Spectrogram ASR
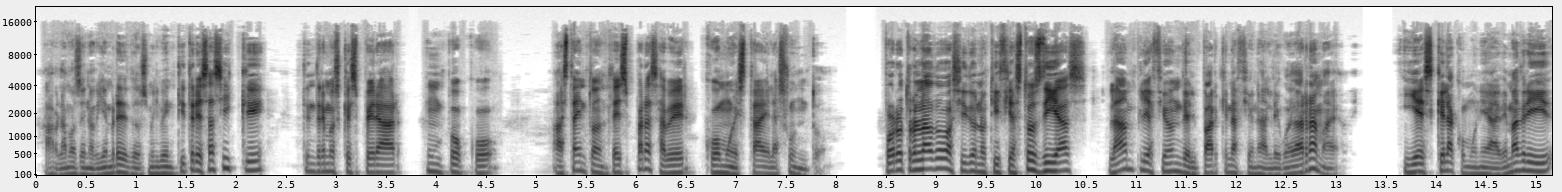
Hablamos de noviembre de 2023, así que tendremos que esperar un poco hasta entonces para saber cómo está el asunto. Por otro lado, ha sido noticia estos días la ampliación del Parque Nacional de Guadarrama, y es que la Comunidad de Madrid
